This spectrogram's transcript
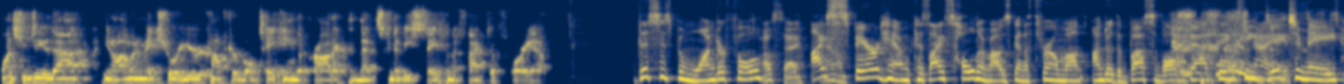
Once you do that, you know, I'm going to make sure you're comfortable taking the product and that it's going to be safe and effective for you. This has been wonderful. I'll say. I yeah. spared him because I told him I was going to throw him on, under the bus of all the bad things he nice. did to me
